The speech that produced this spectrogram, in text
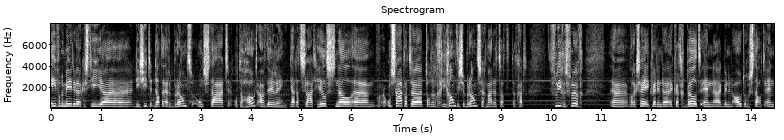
een van de medewerkers die, uh, die ziet dat er brand ontstaat op de houtafdeling. Ja, dat slaat heel snel, uh, ontstaat dat uh, tot een gigantische brand, zeg maar. Dat, dat, dat gaat vliegensvlug. wat ik zei, ik werd, in de, ik werd gebeld en ik ben in de auto gestapt en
